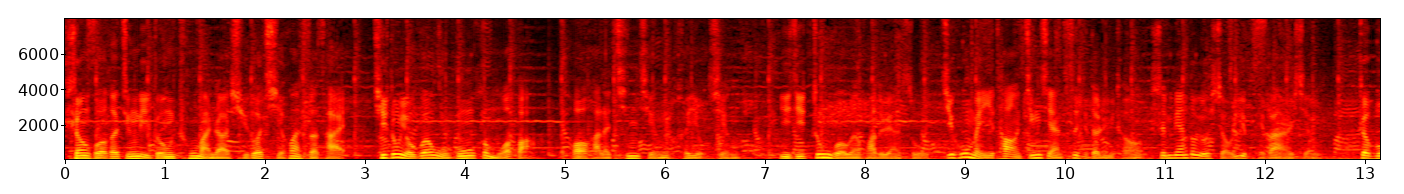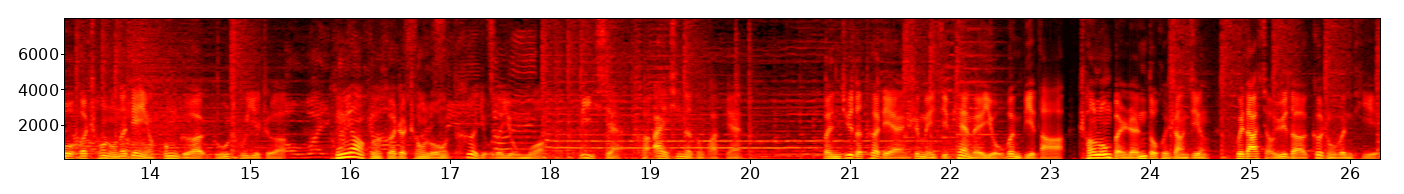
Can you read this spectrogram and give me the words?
生活和经历中充满着许多奇幻色彩，其中有关武功和魔法，包含了亲情和友情。以及中国文化的元素，几乎每一趟惊险刺激的旅程，身边都有小玉陪伴而行。这部和成龙的电影风格如出一辙，同样混合着成龙特有的幽默、历险和爱心的动画片。本剧的特点是每集片尾有问必答，成龙本人都会上镜回答小玉的各种问题，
